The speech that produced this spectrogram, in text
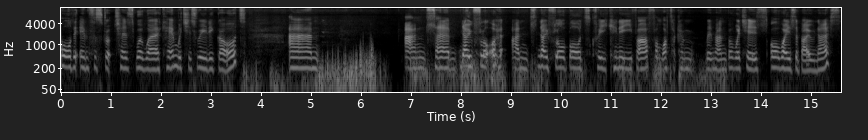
all the infrastructures were working which is really good. Um, and um, no floor and no floorboards creaking either from what I can remember which is always a bonus.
